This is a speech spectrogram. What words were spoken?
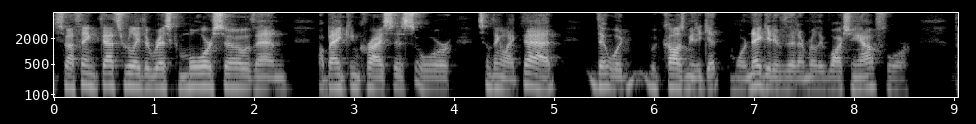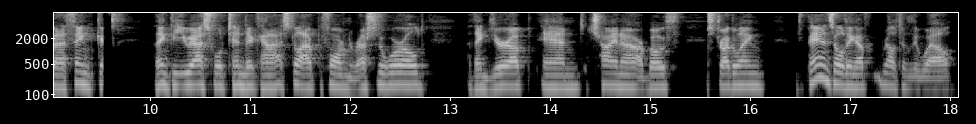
So I think that's really the risk more so than a banking crisis or something like that that would would cause me to get more negative that I'm really watching out for. But I think I think the US will tend to kind of still outperform the rest of the world. I think Europe and China are both struggling. Japan's holding up relatively well,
